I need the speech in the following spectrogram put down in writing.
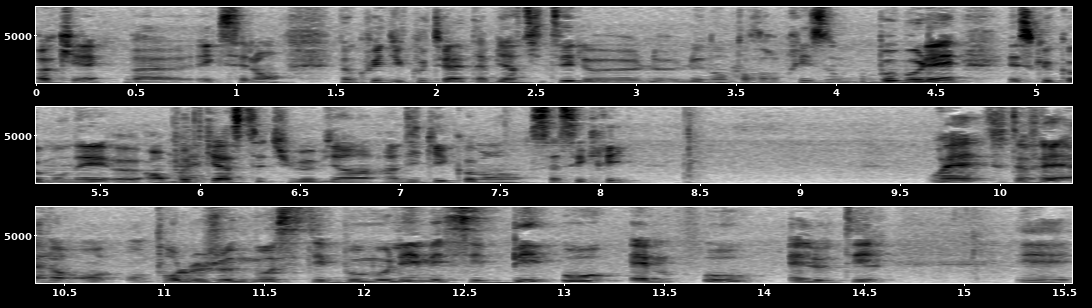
Ok, bah, excellent. Donc oui, du coup, tu as, bien cité le, le, nom de l'entreprise, donc Beaumolet. Est-ce que comme on est euh, en podcast, tu veux bien indiquer comment ça s'écrit? Ouais, tout à fait. Alors pour le jeu de mots, c'était Beaumolet, mais c'est B-O-M-O-L-E-T. Et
